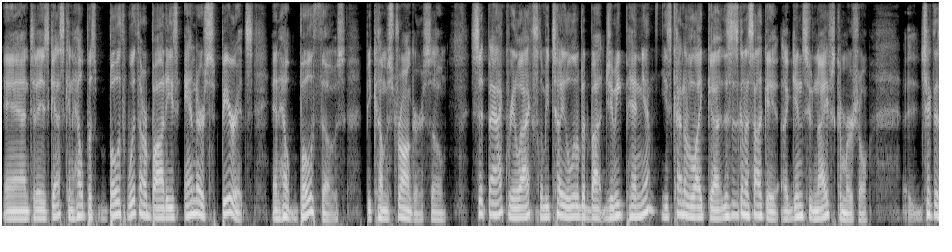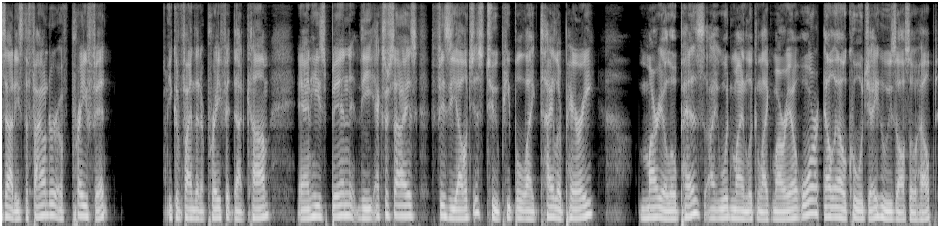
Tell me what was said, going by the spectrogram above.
and today's guest can help us both with our bodies and our spirits and help both those become stronger. So sit back, relax. Let me tell you a little bit about Jimmy Pena. He's kind of like uh, this is going to sound like a, a Ginsu Knives commercial. Uh, Check this out. He's the founder of PrayFit. You can find that at prayfit.com. And he's been the exercise physiologist to people like Tyler Perry, Mario Lopez. I wouldn't mind looking like Mario, or LL Cool J, who he's also helped.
